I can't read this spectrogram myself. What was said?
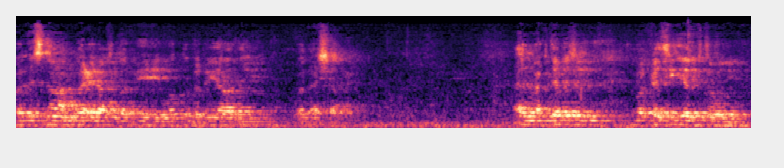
والأسنان والعلاج الطبيعي والطب الرياضي والأشعة. المكتبة المركزية الإلكترونية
